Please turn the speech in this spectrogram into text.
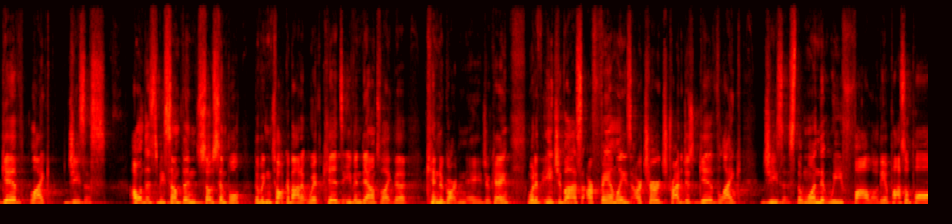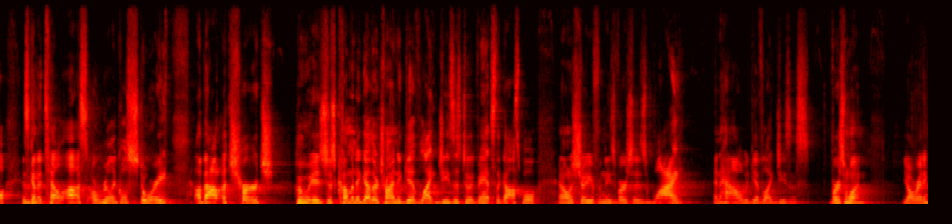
Give like Jesus. I want this to be something so simple that we can talk about it with kids, even down to like the kindergarten age, okay? What if each of us, our families, our church, try to just give like Jesus, the one that we follow? The Apostle Paul is gonna tell us a really cool story about a church who is just coming together trying to give like Jesus to advance the gospel. And I wanna show you from these verses why and how we give like Jesus. Verse one, y'all ready?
